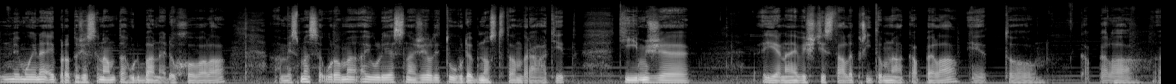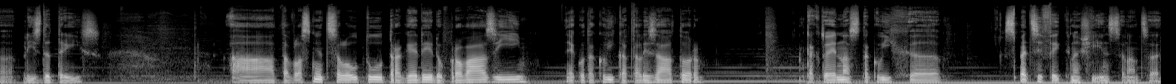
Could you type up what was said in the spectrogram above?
mimo jiné i proto, že se nám ta hudba nedochovala. A my jsme se u Rome a Julie snažili tu hudebnost tam vrátit tím, že je na jevišti stále přítomná kapela. Je to kapela eh, Please the Trees. A ta vlastně celou tu tragédii doprovází jako takový katalyzátor. Tak to je jedna z takových specifik naší inscenace.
